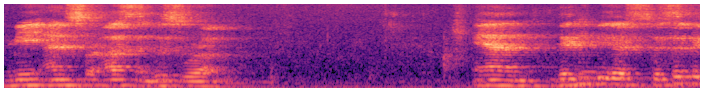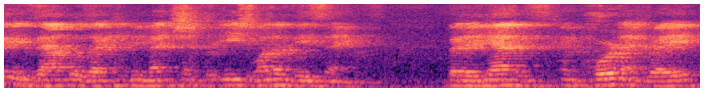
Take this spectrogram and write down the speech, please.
meet ends for us in this world? And there can be there's specific examples that can be mentioned for each one of these things. But again, it's important, right?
